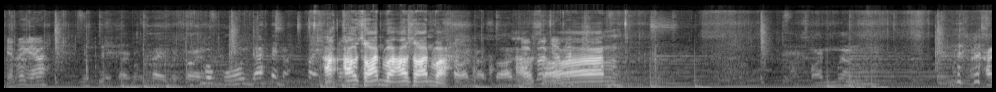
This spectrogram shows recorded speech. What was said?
เก็บได้ไงวะนี่ปวดจากน้องไข่ไม่ค่อยโหได้นะไปเอาเอาสอนบ่เอาสอนบ่สอนอะสอนเอาสอนสอนเมืองไข่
